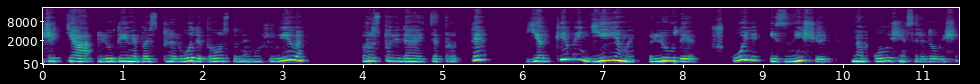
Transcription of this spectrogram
життя людини без природи просто неможливе. Розповідається про те, якими діями люди шкодять і знищують навколишнє середовище.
